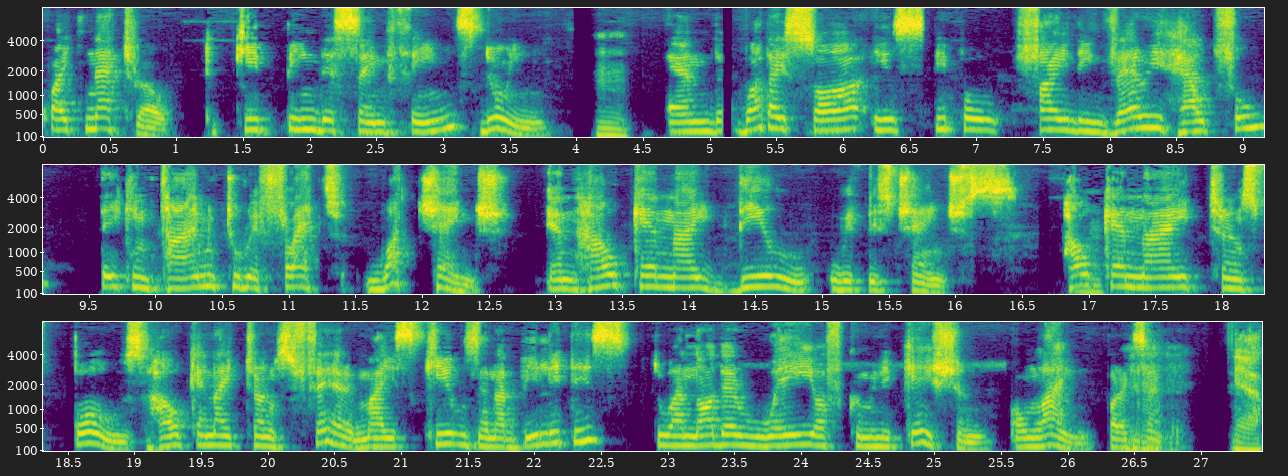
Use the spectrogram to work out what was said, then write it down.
quite natural to keeping the same things doing. Mm. And what I saw is people finding very helpful taking time to reflect what change and how can I deal with these changes? How mm. can I transpose? How can I transfer my skills and abilities to another way of communication online, for mm-hmm. example? Mm. Yeah.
